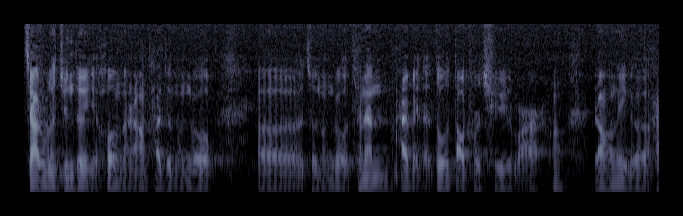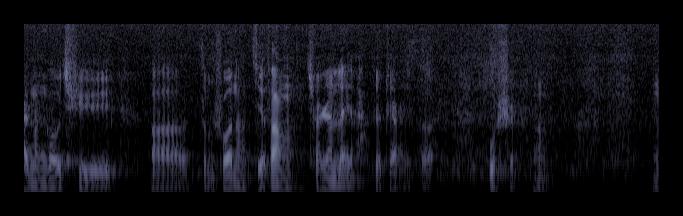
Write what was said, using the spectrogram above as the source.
加入了军队以后呢，然后他就能够呃就能够天南海北的都到处去玩啊，然后那个还能够去呃怎么说呢，解放全人类吧，就这样一个故事，嗯。嗯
